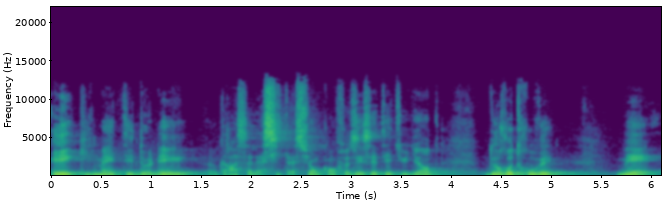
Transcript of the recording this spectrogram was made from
et qu'il m'a été donné, euh, grâce à la citation qu'en faisait cette étudiante, de retrouver. Mais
